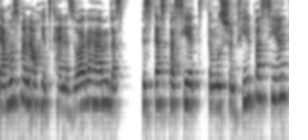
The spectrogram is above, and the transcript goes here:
Da muss man auch jetzt keine Sorge haben, dass bis das passiert, da muss schon viel passieren.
